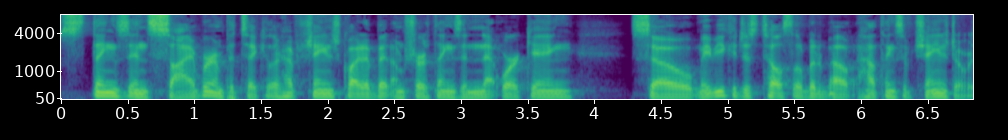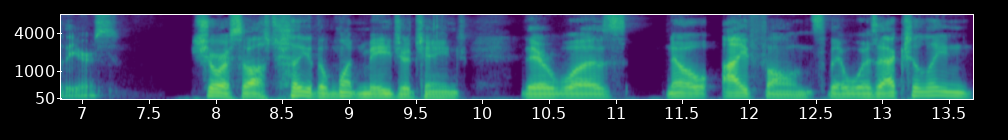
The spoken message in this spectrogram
things in cyber in particular have changed quite a bit. I'm sure things in networking. So maybe you could just tell us a little bit about how things have changed over the years. Sure. So I'll tell you the one major change. There was no iPhones. There was actually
